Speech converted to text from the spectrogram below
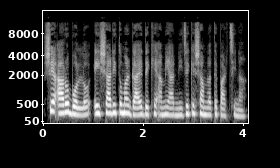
সে আরও বলল, এই শাড়ি তোমার গায়ে দেখে আমি আর নিজেকে সামলাতে পারছি না।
